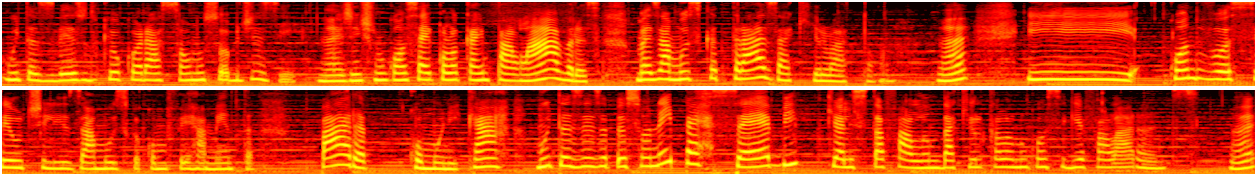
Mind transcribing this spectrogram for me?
muitas vezes do que o coração não soube dizer. Né? A gente não consegue colocar em palavras, mas a música traz aquilo à tona. Né? E quando você utiliza a música como ferramenta para comunicar, muitas vezes a pessoa nem percebe que ela está falando daquilo que ela não conseguia falar antes. Né?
